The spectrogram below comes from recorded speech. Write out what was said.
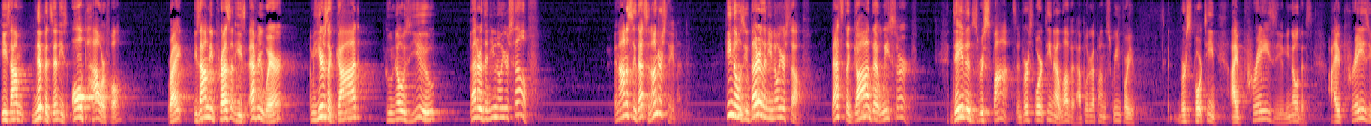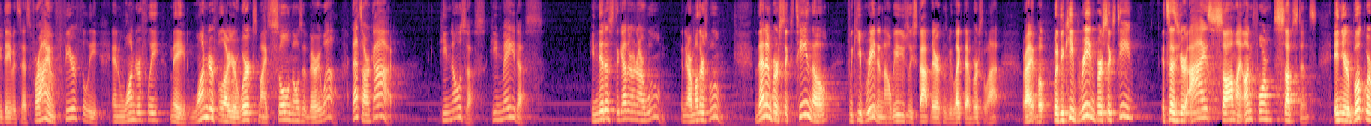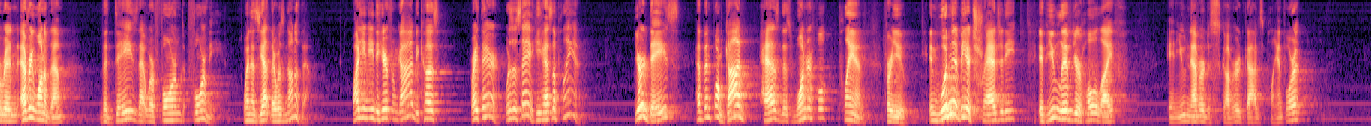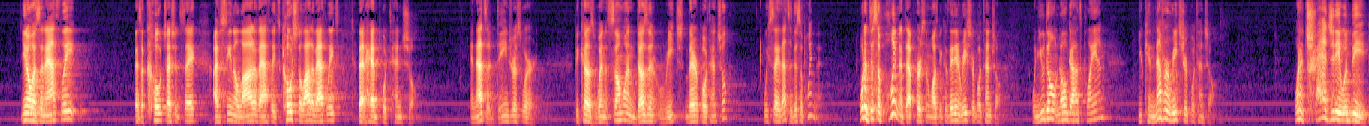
He's omnipotent, He's all powerful, right? He's omnipresent, He's everywhere. I mean, here's a God who knows you better than you know yourself. And honestly, that's an understatement. He knows you better than you know yourself. That's the God that we serve. David's response in verse 14, I love it. I put it up on the screen for you. Verse 14, I praise you. You know this. I praise you, David says, for I am fearfully and wonderfully made. Wonderful are your works. My soul knows it very well. That's our God. He knows us, He made us. He knit us together in our womb, in our mother's womb. Then in verse 16, though, if we keep reading, now we usually stop there because we like that verse a lot, right? But, but if you keep reading verse 16, it says, Your eyes saw my unformed substance. In your book were written, every one of them, the days that were formed for me, when as yet there was none of them. Why do you need to hear from God? Because right there, what does it say? He has a plan. Your days have been formed. God has this wonderful plan for you. And wouldn't it be a tragedy if you lived your whole life and you never discovered God's plan for it? You know, as an athlete, as a coach, I should say, I've seen a lot of athletes, coached a lot of athletes that had potential. And that's a dangerous word. Because when someone doesn't reach their potential, we say that's a disappointment. What a disappointment that person was because they didn't reach their potential. When you don't know God's plan, you can never reach your potential. What a tragedy it would be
